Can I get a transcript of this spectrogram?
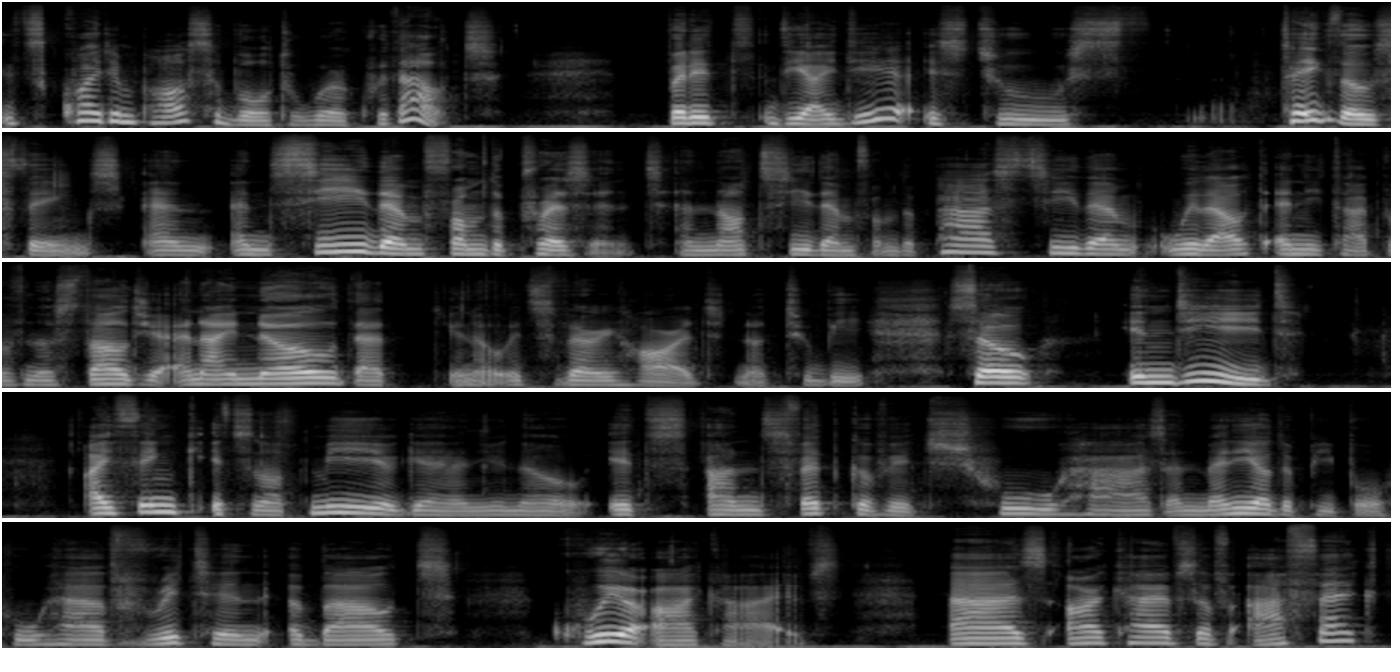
it's quite impossible to work without. But it's the idea is to take those things and and see them from the present and not see them from the past see them without any type of nostalgia. And i know that you know it's very hard not to be. So indeed i think it's not me again you know it's Ann Cvetkovich who has and many other people who have written about queer archives as archives of affect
